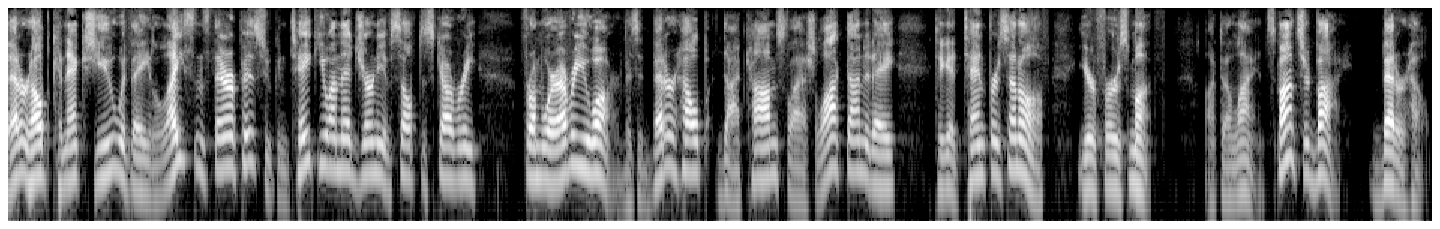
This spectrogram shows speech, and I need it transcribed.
BetterHelp connects you with a licensed therapist who can take you on that journey of self-discovery from wherever you are. Visit betterhelp.com slash lockedon today to get 10% off your first month. Locked On Lions, sponsored by BetterHelp.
